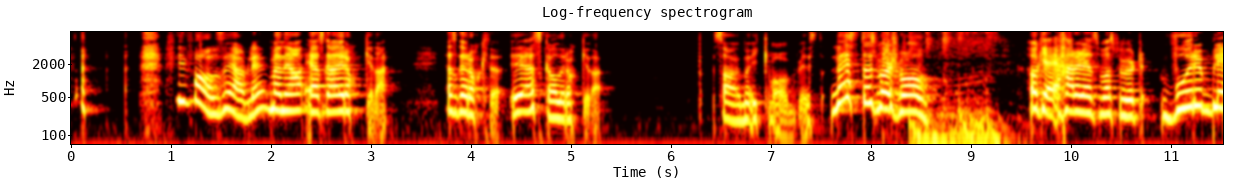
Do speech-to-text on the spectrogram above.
Fy faen, så jævlig. Men ja, jeg skal rocke det. Jeg skal rocke det. Jeg skal rocke det. Sa hun og ikke var overbevist. Neste spørsmål! Ok, Her er det en som har spurt Hvor ble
